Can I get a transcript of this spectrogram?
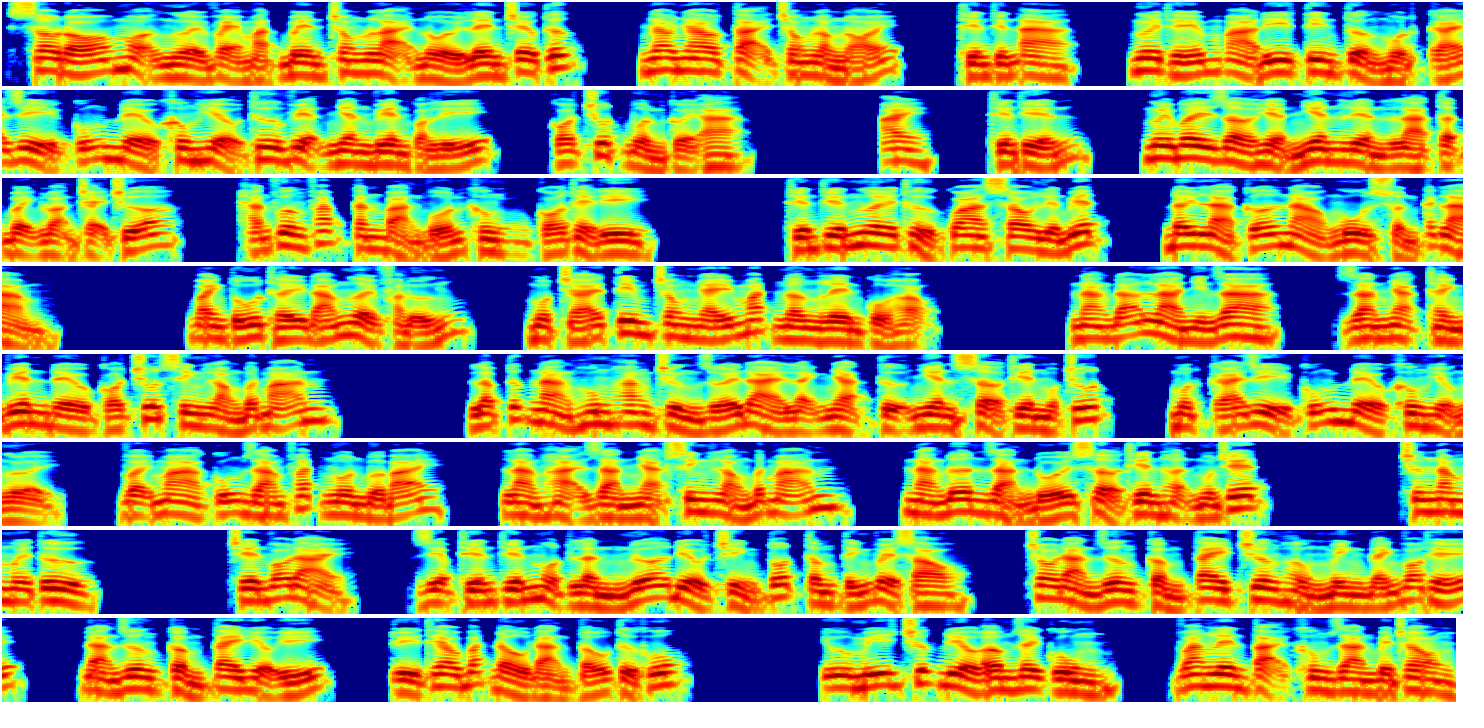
Sau đó mọi người vẻ mặt bên trong lại nổi lên trêu tức, nhao nhao tại trong lòng nói thiên tiến a, ngươi thế mà đi tin tưởng một cái gì cũng đều không hiểu thư viện nhân viên quản lý, có chút buồn cười a ai thiên tiến ngươi bây giờ hiển nhiên liền là tật bệnh loạn chạy chữa, hắn phương pháp căn bản vốn không có thể đi. Thiên tiến ngươi thử qua sau liền biết, đây là cỡ nào ngu xuẩn cách làm. Banh tú thấy đám người phản ứng, một trái tim trong nháy mắt nâng lên cổ họng. Nàng đã là nhìn ra, giàn nhạc thành viên đều có chút sinh lòng bất mãn. Lập tức nàng hung hăng chừng dưới đài lạnh nhạt tự nhiên sợ thiên một chút, một cái gì cũng đều không hiểu người, vậy mà cũng dám phát ngôn bừa bãi, làm hại giàn nhạc sinh lòng bất mãn, nàng đơn giản đối sở thiên hận muốn chết. Chương năm mươi b ố trên võ đài, diệp thiến tiến một lần nữa điều chỉnh tốt tâm tính về sau cho đàn dương cầm tay trương hồng minh đánh võ thế, đàn dương cầm tay hiểu ý, tùy theo bắt đầu đàn tấu từ khúc. Ưu mỹ trước điều âm dây cùng, vang lên tại không gian bên trong.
